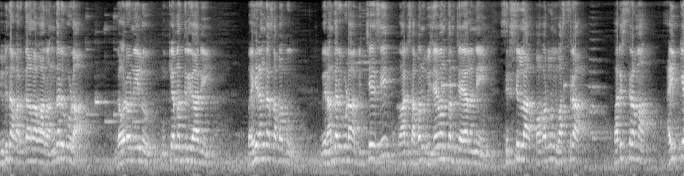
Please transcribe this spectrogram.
వివిధ వర్గాల వారు అందరూ కూడా గౌరవనీయులు ముఖ్యమంత్రి గారి బహిరంగ సభకు వీరందరూ కూడా విచ్చేసి వారి సభను విజయవంతం చేయాలని సిరిసిల్ల పవర్లూమ్ వస్త్ర పరిశ్రమ ఐక్య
